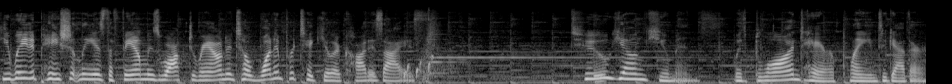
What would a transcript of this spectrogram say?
He waited patiently as the families walked around until one in particular caught his eyes. Two young humans with blonde hair playing together.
